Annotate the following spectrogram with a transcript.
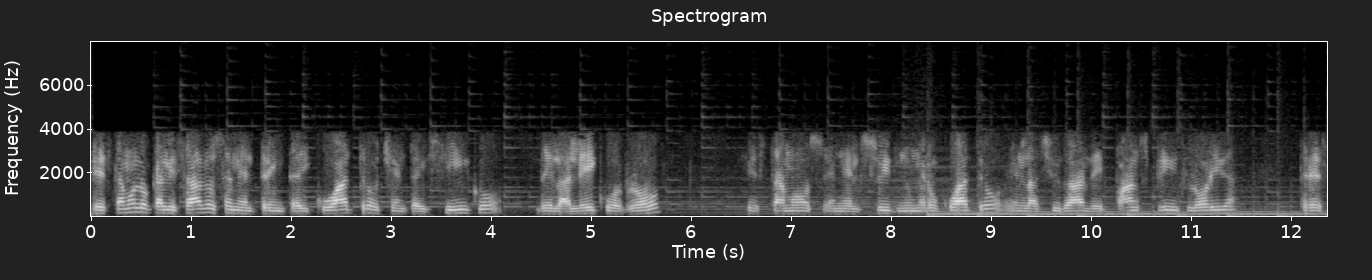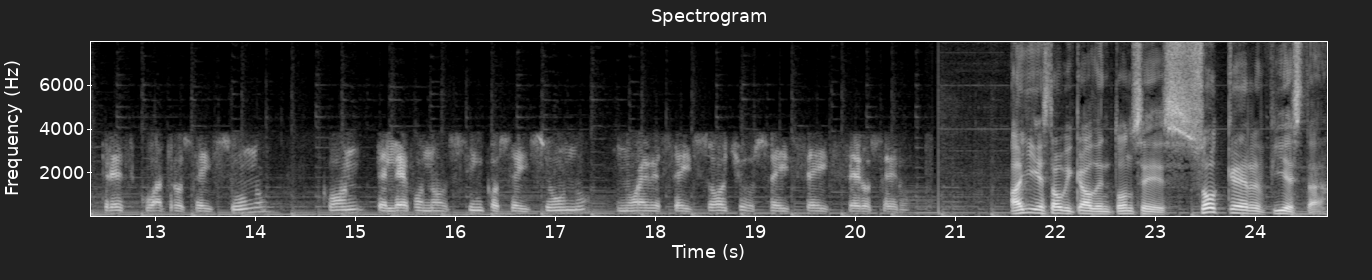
Estamos localizados en el 3485 de la Lakewood Road. Estamos en el suite número 4 en la ciudad de Palm Springs, Florida, 33461 con teléfono 561-968-6600. Allí está ubicado entonces Soccer Fiesta,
